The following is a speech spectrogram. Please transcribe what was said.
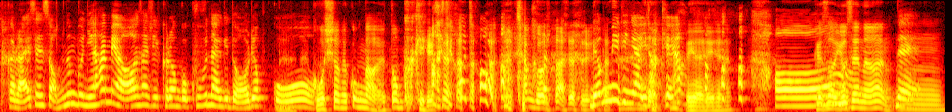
그러니까 라이센스 없는 분이 하면 사실 그런 거 구분하기도 어렵고. 그거 시험에 꼭 나와요. 똥 크기. 아, 저, 저, 참고로 알려드릴게요. 몇 밀이냐 이렇게요? 예, 예. 어. 그래서 요새는 네. 음,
